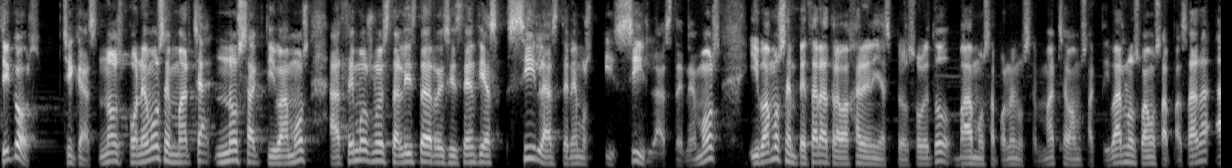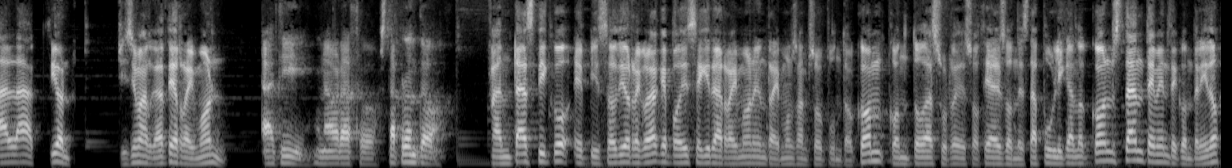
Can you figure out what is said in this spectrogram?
Chicos, chicas, nos ponemos en marcha, nos activamos, hacemos nuestra lista de resistencias si las tenemos y si las tenemos y vamos a empezar a trabajar en ellas, pero sobre todo vamos a ponernos en marcha, vamos a activarnos, vamos a pasar a la acción. Muchísimas gracias, Raimón. A ti, un abrazo. Hasta pronto. Fantástico episodio. Recuerda que podéis seguir a Raimón en raimonsamso.com con todas sus redes sociales donde está publicando constantemente contenido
